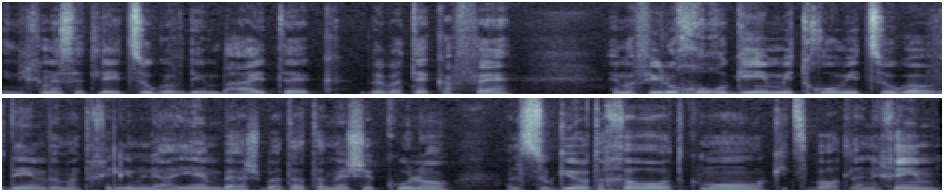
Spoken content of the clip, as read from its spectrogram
היא נכנסת לייצוג עובדים בהייטק, בבתי קפה, הם אפילו חורגים מתחום ייצוג העובדים ומתחילים לאיים בהשבתת המשק כולו על סוגיות אחרות, כמו קצבאות לנכים.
